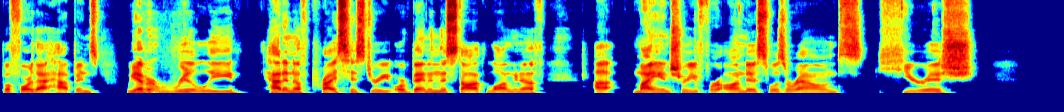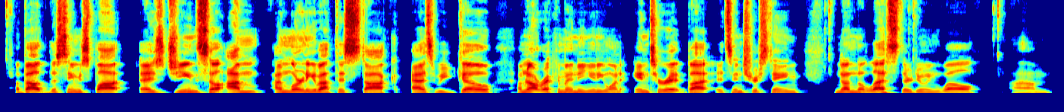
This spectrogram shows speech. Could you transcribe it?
before that happens. We haven't really had enough price history or been in the stock long enough. My entry for Ondas was around here-ish about the same spot as Gene. So I'm I'm learning about this stock as we go. I'm not recommending anyone enter it, but it's interesting nonetheless. They're doing well. Um,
